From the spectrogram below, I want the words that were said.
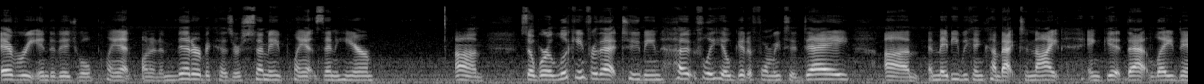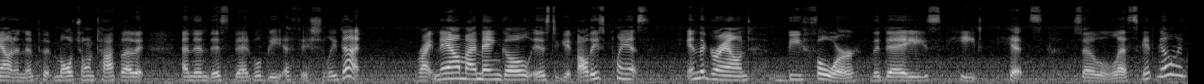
every individual plant on an emitter because there's so many plants in here. Um, so we're looking for that tubing. Hopefully he'll get it for me today. Um, and maybe we can come back tonight and get that laid down and then put mulch on top of it. And then this bed will be officially done. Right now, my main goal is to get all these plants in the ground before the day's heat hits. So let's get going.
